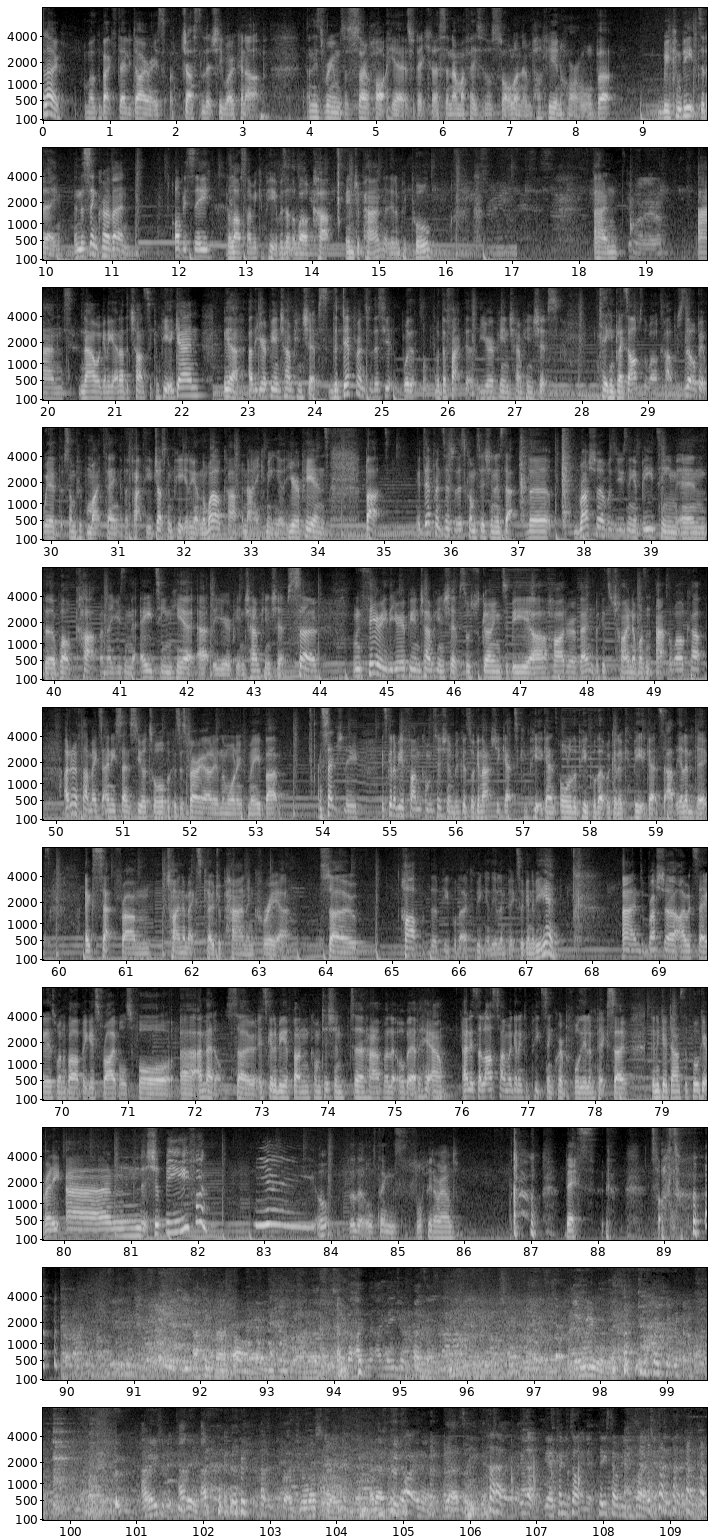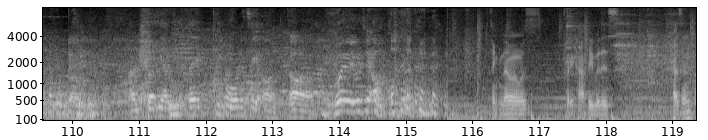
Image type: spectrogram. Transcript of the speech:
Hello, and welcome back to Daley Diaries. I've just literally woken up and these rooms are so hot here, it's ridiculous, and now my face is all swollen and puffy and horrible, but we compete today in the synchro event. Obviously, the last time we competed was at the World Cup in Japan at the Olympic pool. and Good morning, everyone. and now we're going to get another chance to compete again. Yeah, at the European Championships. The difference with this, with, with the fact that the European Championships taking place after the World Cup, which is a little bit weird that some people might think the fact that you've just competed in the World Cup and now you're competing at the Europeans. But the difference is with this competition is that the Russia was using a B team in the World Cup and they're using the A team here at the European Championships. So in theory, the European Championships was going to be a harder event because China wasn't at the World Cup. I don't know if that makes any sense to you at all because it's very early in the morning for me, but essentially it's going to be a fun competition because we're going to actually get to compete against all of the people that we're going to compete against at the Olympics except from China, Mexico, Japan and Korea. So half of the people that are competing at the Olympics are going to be here. And Russia, I would say, is one of our biggest rivals for uh, a medal. So it's going to be a fun competition to have a little bit of a hit out. And it's the last time we're going to compete synchro before the Olympics. So going to go down to the pool, get ready, and it should be fun. Yay! Oh, the little things flopping around. this. It's fast. Happy birthday. I, got, I, I made you a present. Yeah, Willy Wonka. And, it's a bit too big. and it's got a drawstring and everything. tighten it. Yeah, so you can tighten it He's like, yeah, can you tighten it? Please tell me you can tighten it. And, but yeah, they, people want to see it on. uh, wait, what's it on? I think Noah was pretty happy with his present.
